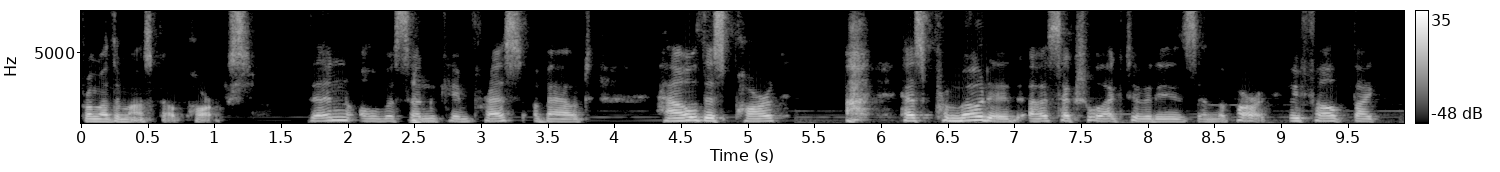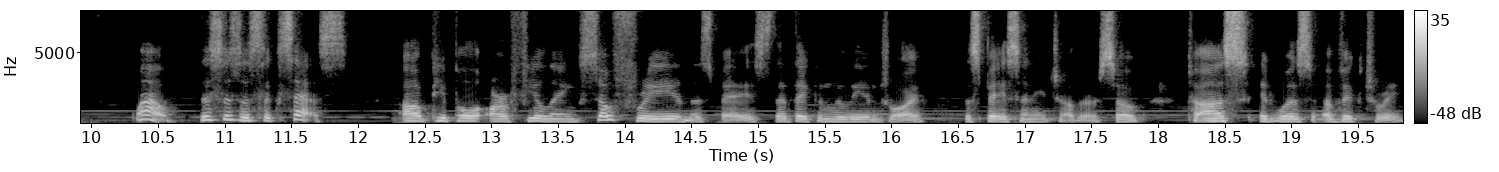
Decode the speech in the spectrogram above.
from other Moscow parks. Then all of a sudden came press about how this park has promoted uh, sexual activities in the park. We felt like, wow, this is a success. Uh, people are feeling so free in the space that they can really enjoy the space and each other. So to us, it was a victory.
